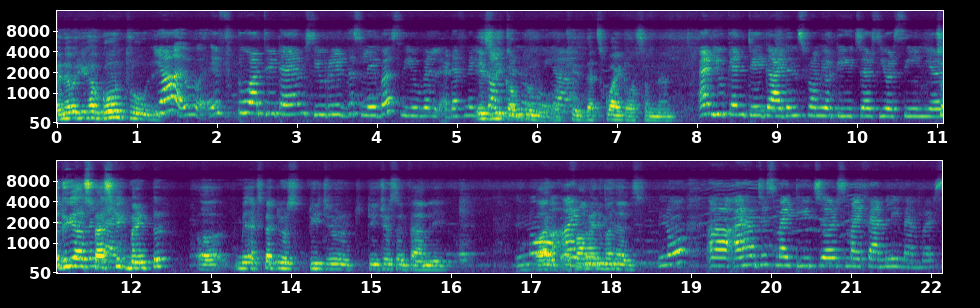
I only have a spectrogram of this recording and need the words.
Whenever you have gone through, yeah if two or three times you read the syllabus you will definitely easily come, come to know. yeah. Okay, that's quite awesome, ma'am. And you can take guidance from your teachers your seniors So do you have specific mentor? Uh, expect your teacher, teachers and family, no or i from don't anyone else? no uh, i have just my teachers my family members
